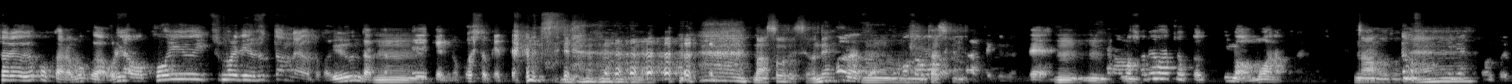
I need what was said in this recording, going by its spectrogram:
それを横から僕が、俺はこういうつもりで譲ったんだよとか言うんだったら、経験残しとけって話で。まあそうですよね。そうなんですよ。そもそも確かになってくるんで、うんうん、だからもうそれはちょっと今思わなくななるほどね。本当に。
